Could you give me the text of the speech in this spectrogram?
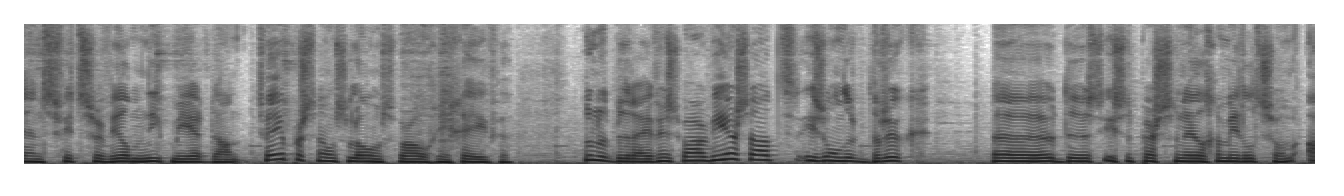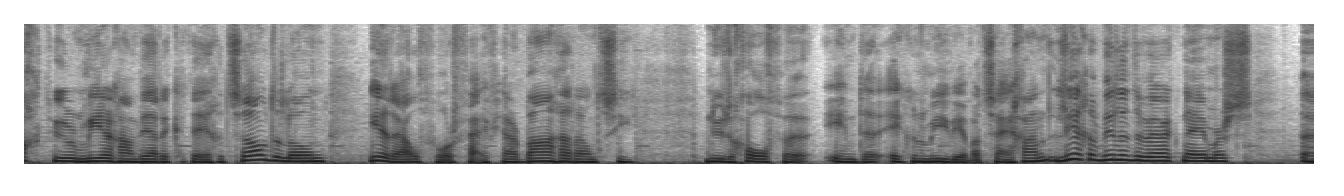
en Zwitser wil niet meer dan 2% loonsverhoging geven. Toen het bedrijf in zwaar weer zat, is onder druk... Uh, dus is het personeel gemiddeld zo'n 8 uur meer gaan werken tegen hetzelfde loon... in ruil voor 5 jaar baangarantie. Nu de golven in de economie weer wat zijn gaan liggen... willen de werknemers, uh,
